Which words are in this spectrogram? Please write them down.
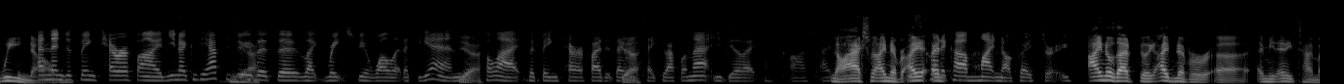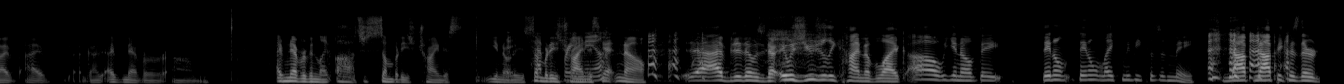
we know. And then just being terrified, you know, because you have to do Yeah. the, the like reach for your wallet at the end. Yeah. It's polite, but being terrified that they Yeah. would take you up on that, you'd be like, oh gosh, I, no, actually, I never. I, I credit card might not go through. I know that feeling. I've never. Uh, I mean, anytime I've I've got, I've never. Um, I've never been like, oh, it's just somebody's trying to, s- you know, somebody's trying to. meal. Scam. No, yeah, I've, there was no. It was usually kind of like, oh, you know, they they don't they don't like me because of me, not not because they're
